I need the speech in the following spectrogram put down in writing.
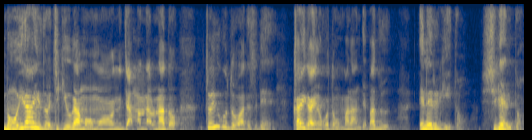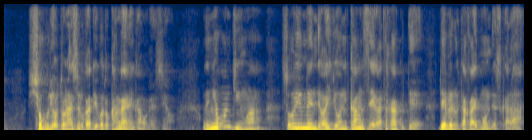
もういらん言うと地球がもうもう邪魔になるなと。ということはですね海外のことも学んでまずエネルギーと資源と食料をどないするかということを考えないかんわけですよ。日本人はそういう面では非常に感性が高くてレベル高いもんですから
